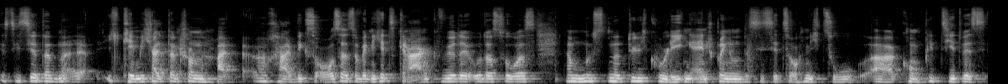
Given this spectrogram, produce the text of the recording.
es ist ja dann, äh, ich kenne mich halt dann schon halbwegs aus. Also wenn ich jetzt krank würde oder sowas, dann mussten natürlich Kollegen einspringen und das ist jetzt auch nicht so äh, kompliziert, weil es,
